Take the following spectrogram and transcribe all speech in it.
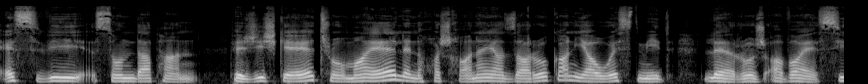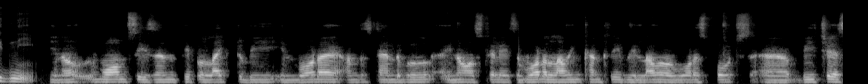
اس وی سونداپان پژیشک ترومای لنخوشخانه زاروکان یا وست مید لروج آوای سیدنی You know, warm season, people like to be in water, understandable. You know, Australia is a water loving country. We love our water sports, uh, beaches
